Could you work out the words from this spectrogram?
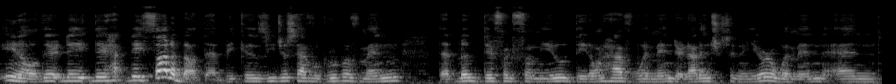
you know, they they they they thought about that because you just have a group of men that look different from you. They don't have women. They're not interested in your women, and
